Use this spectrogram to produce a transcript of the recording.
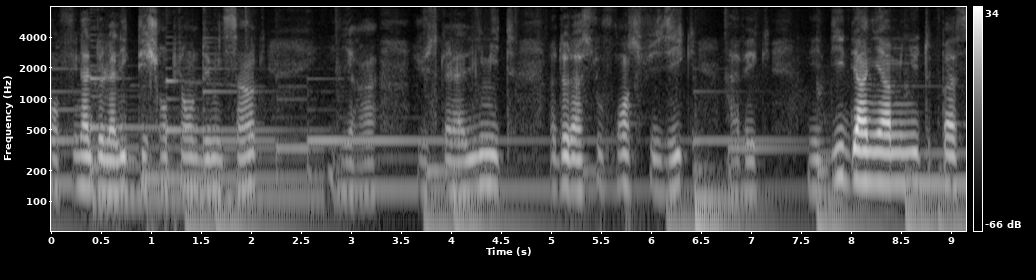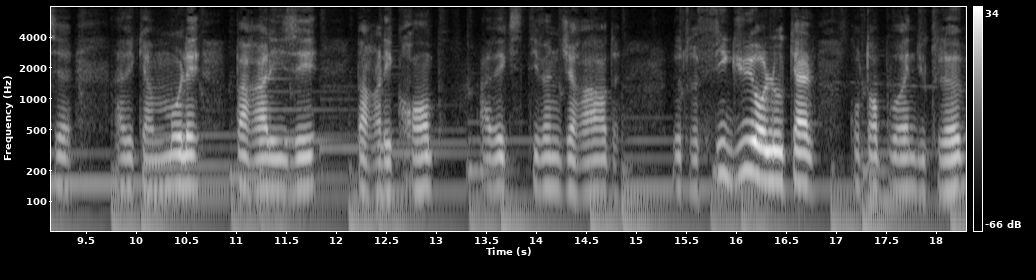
en finale de la Ligue des Champions en 2005. Il ira jusqu'à la limite de la souffrance physique avec les dix dernières minutes passées avec un mollet paralysé par les crampes avec Steven Gerrard, notre figure locale contemporaine du club.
